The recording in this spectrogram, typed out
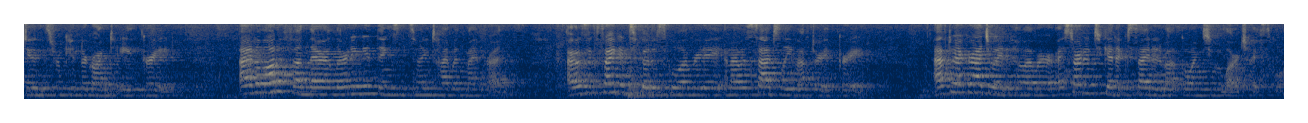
students from kindergarten to 8th grade. I had a lot of fun there, learning new things and spending time with my friends. I was excited to go to school every day, and I was sad to leave after 8th grade. After I graduated, however, I started to get excited about going to a large high school.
